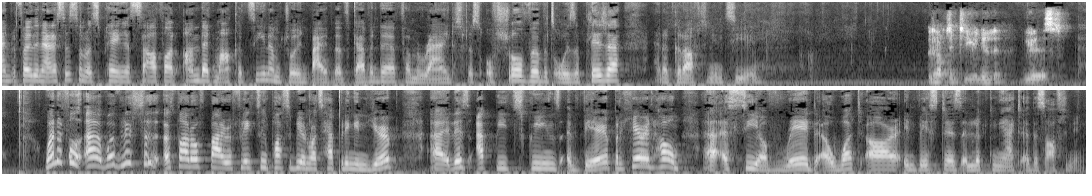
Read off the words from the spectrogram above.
And for further analysis on what's playing itself out on that market scene, I'm joined by Viv Govender from Rand Swiss Offshore. Viv, it's always a pleasure and a good afternoon to you. Good afternoon to you, Eunice. Wonderful. Uh, well, let's uh, start off by reflecting possibly on what's happening in Europe. Uh, there's upbeat screens there, but here at home, uh, a sea of red. Uh, what are investors looking at uh, this afternoon?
